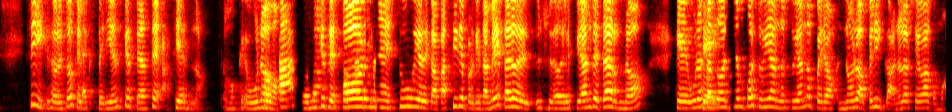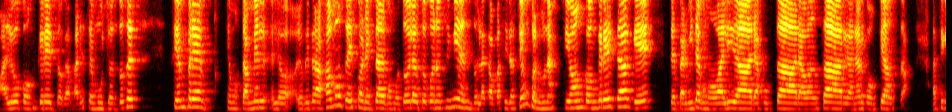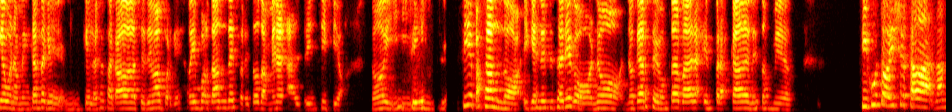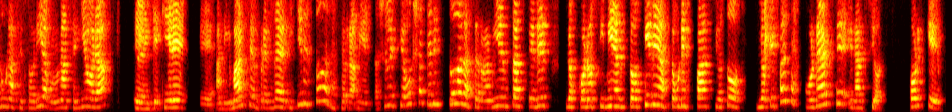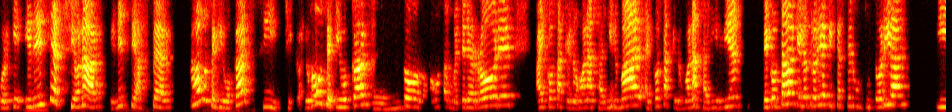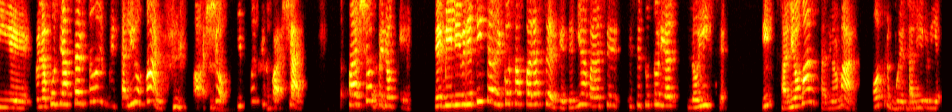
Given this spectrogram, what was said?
Sí, sobre todo que la experiencia se hace haciendo. Como que uno, por más que se forme, estudie, de capacite, porque también está lo del, estudiante eterno, que uno está todo el tiempo estudiando, estudiando, pero no lo aplica, no lo lleva como algo concreto que aparece mucho. Entonces, siempre, digamos, también lo, lo, que trabajamos es conectar como todo el autoconocimiento, la capacitación con una acción concreta que te permita como validar, ajustar, avanzar, ganar confianza. Así que bueno, me encanta que, lo hayas sacado este tema porque es re importante, sobre todo también al, principio, ¿no? Y, sigue pasando y que es necesario como no, no quedarse para enfrascada en esos miedos. Sí, justo hoy yo estaba dando una asesoría con una señora eh, que quiere eh, animarse a emprender y tiene todas las herramientas. Yo le decía, vos ya tenés todas las herramientas, tenés los conocimientos, tiene hasta un espacio, todo. Lo que falta es ponerse en acción. ¿Por qué? Porque en ese accionar, en ese hacer, ¿nos vamos a equivocar? Sí, chicas, nos vamos a equivocar todos, vamos a cometer errores, hay cosas que nos van a salir mal, hay cosas que nos van a salir bien. Le contaba que el otro día quise hacer un tutorial y eh, me lo puse a hacer todo y me salió mal, falló, y fue de fallar. Falló, pero ¿qué? De mi libretita de cosas para hacer que tenía para ese, ese tutorial, lo hice. ¿sí? Salió mal, salió mal. Otro puede salir bien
